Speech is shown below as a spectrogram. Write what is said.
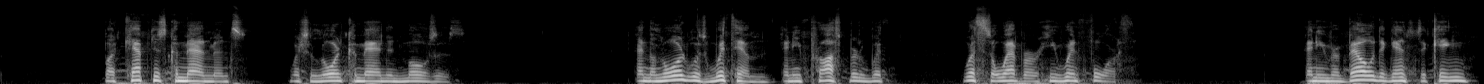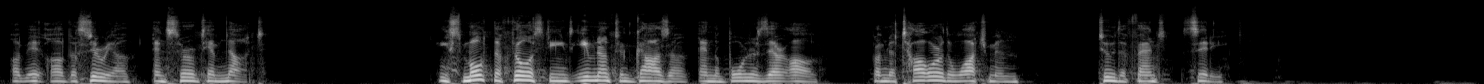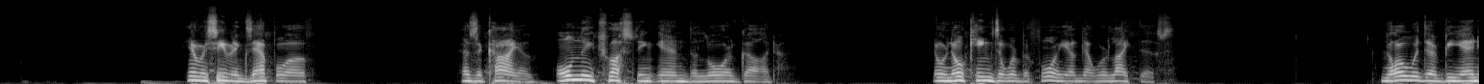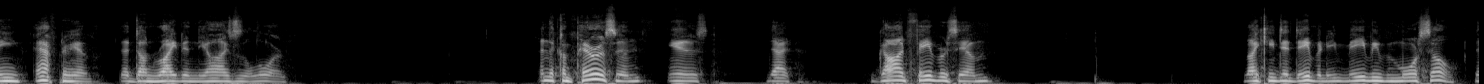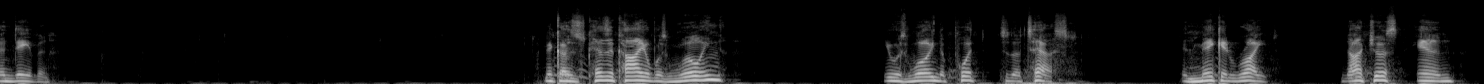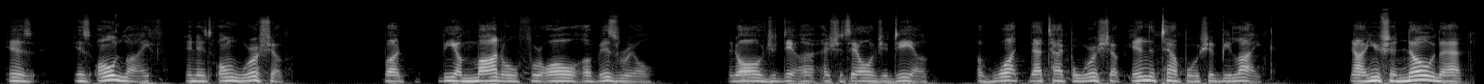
but kept his commandments, which the Lord commanded Moses. And the Lord was with him, and he prospered with whithersoever he went forth. And he rebelled against the king of, of Assyria, and served him not. He smote the Philistines even unto Gaza and the borders thereof, from the tower of the watchman to the fenced city. Here we see an example of Hezekiah only trusting in the Lord God. There were no kings that were before him that were like this. Nor would there be any after him that done right in the eyes of the Lord. And the comparison is that God favors him like he did David, he maybe even more so than David. Because Hezekiah was willing he was willing to put to the test and make it right, not just in his his own life and his own worship, but be a model for all of Israel and all of Judea, uh, I should say all of Judea, of what that type of worship in the temple should be like. Now you should know that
